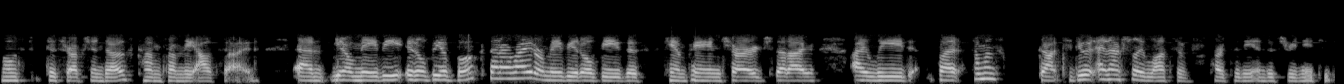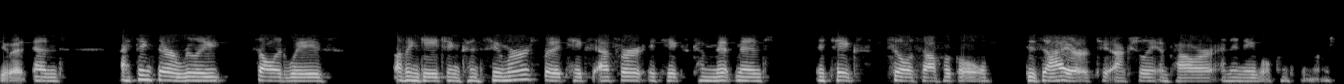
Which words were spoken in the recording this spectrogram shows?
most disruption does, come from the outside. And, you know, maybe it'll be a book that I write, or maybe it'll be this campaign charge that I, I lead, but someone's got to do it. And actually lots of parts of the industry need to do it. And I think there are really solid ways of engaging consumers, but it takes effort, it takes commitment, it takes philosophical desire to actually empower and enable consumers.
